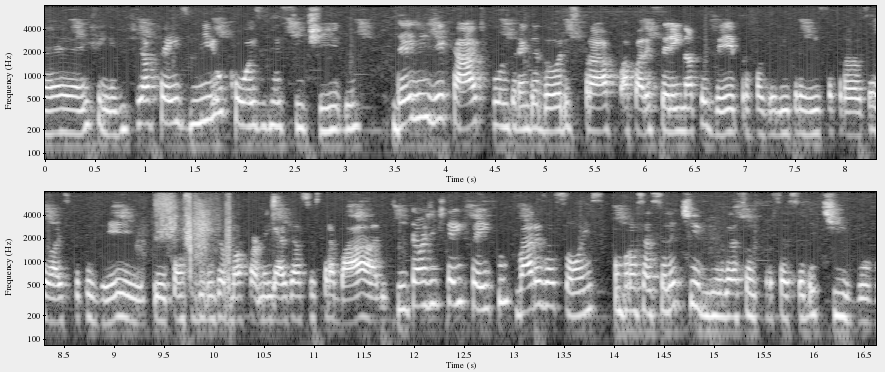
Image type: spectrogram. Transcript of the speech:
É, enfim, a gente já fez mil coisas nesse sentido. Desde indicar, tipo, empreendedores para aparecerem na TV, para fazerem entrevista para, sei lá, SPTV, e conseguirem de alguma forma engajar seus trabalhos. Então a gente tem feito várias ações com processo seletivo, divulgação de processo seletivo,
